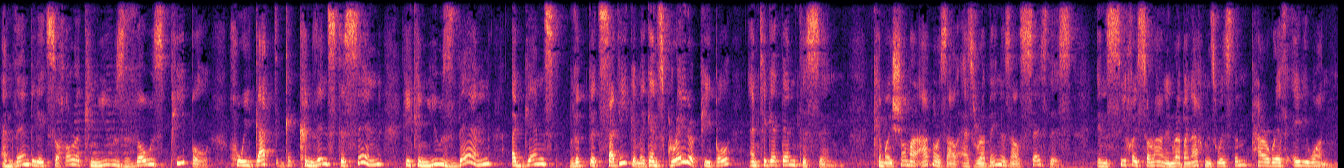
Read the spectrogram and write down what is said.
And then the Yitzhahara can use those people who he got convinced to sin, he can use them against the, the tzaddikim, against greater people, and to get them to sin. Kemoishomar Admor Zal, as Rabbeinu Zal says this in Sichoy Saran, in Rabbi Nachman's Wisdom, paragraph 81,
